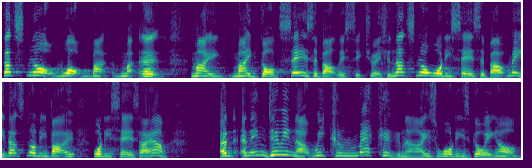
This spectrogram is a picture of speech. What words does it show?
That's not what my, my, uh, my, my God says about this situation. That's not what he says about me. That's not about what he says I am. And, and in doing that, we can recognize what is going on.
